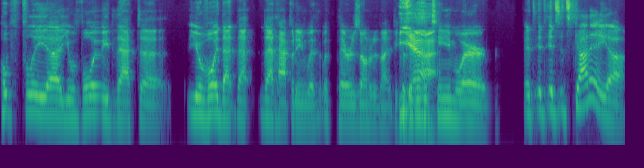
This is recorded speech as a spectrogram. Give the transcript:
hopefully uh, you avoid that uh, you avoid that that that happening with with arizona tonight because it Yeah. is a team where it, it it's it's got a uh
